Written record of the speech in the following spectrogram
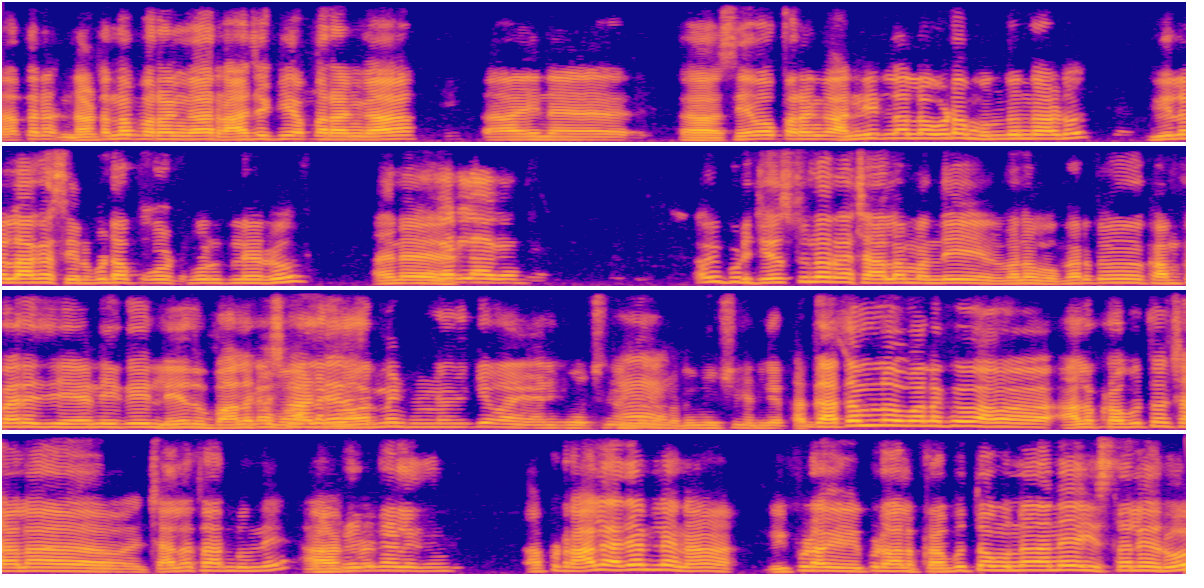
నటన నటన పరంగా రాజకీయ పరంగా ఆయన సేవ పరంగా అన్నిట్లలో కూడా ముందున్నాడు. వీళ్ళలాగా సెల్ఫ్ డప్ కొట్టుకుంటలేరు. ఆయన ఇప్పుడు చేస్తున్నారు చాలా మంది మనం ఒకరితో కంపేర్ చేయడానికి లేదు. బాలకృష్ణ అంటే గవర్నమెంట్ గతంలో వాళ్ళకు వాళ్ళ ప్రభుత్వం చాలా చాలా సార్లు ఉంది. అప్పుడు రాలే అదే అంటలేనా? ఇప్పుడు ఇప్పుడు వాళ్ళ ప్రభుత్వం ఉన్నదనే ఇస్తలేరు.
